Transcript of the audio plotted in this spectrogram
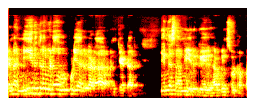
ஏன்னா நீ இருக்கிற விட உருப்படியா இருக்காடா? அப்படின்னு கேட்டாரு. எங்க சாமி இருக்கு? அப்படின்னு சொல்றப்ப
